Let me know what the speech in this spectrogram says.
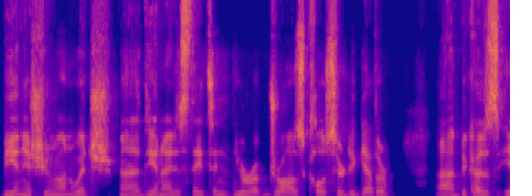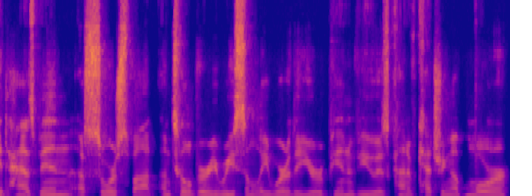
be an issue on which the United States and Europe draws closer together? Uh, because it has been a sore spot until very recently where the European view is kind of catching up more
